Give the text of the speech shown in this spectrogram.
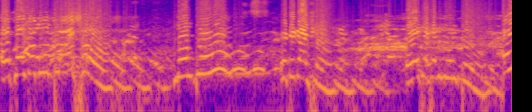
কত মন্টু আসো। মন্টু এদিকে আসো। এই দেখেন মন্টু এই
